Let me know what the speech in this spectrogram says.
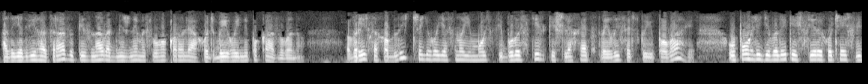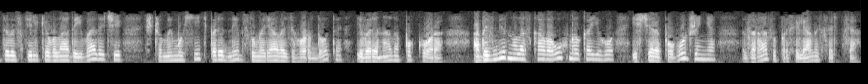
але Ядвіга зразу пізнала між ними свого короля, хоч би його й не показувано. В рисах обличчя його ясної мості було стільки шляхетства і лицарської поваги, у погляді великих сірих очей світило стільки влади й величі, що мимохідь перед ним сумирялась гордота і виринала покора, а безмірно ласкава ухмилка його і щире поводження зразу прихиляли серця.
